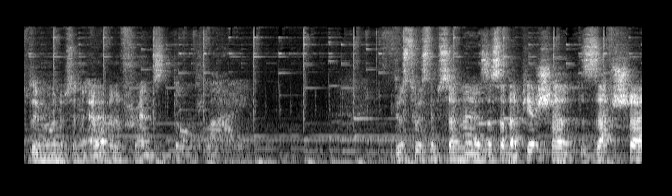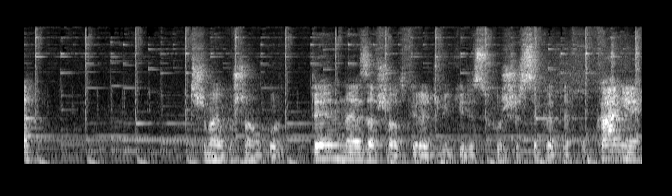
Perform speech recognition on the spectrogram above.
Tutaj mamy napisane Eleven Friends Don't Lie. I tu jest napisane zasada pierwsza, zawsze trzymaj opuszczoną kurtynę, zawsze otwieraj drzwi, kiedy słyszysz sekretne pukanie.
